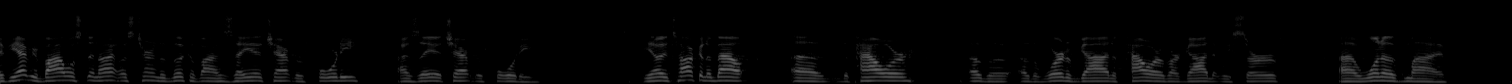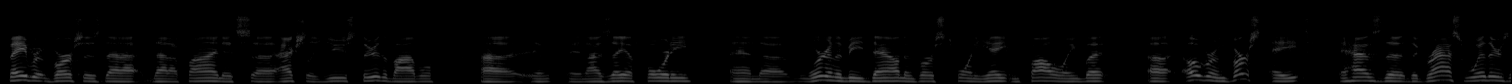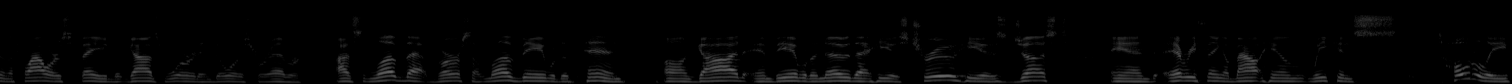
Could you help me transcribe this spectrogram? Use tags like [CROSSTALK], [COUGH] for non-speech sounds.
If you have your Bibles tonight, let's turn to the book of Isaiah, chapter 40. Isaiah, chapter 40. You know, talking about uh, the power of the, of the Word of God, the power of our God that we serve. Uh, one of my favorite verses that I, that I find, it's uh, actually used through the Bible uh, in, in, Isaiah 40. And uh, we're going to be down in verse 28 and following. But uh, over in verse 8, it has the, the grass withers and the flowers fade, but God's word endures forever. I just love that verse. I love being able to depend on God and be able to know that He is true, He is just, and everything about Him we can s- totally,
